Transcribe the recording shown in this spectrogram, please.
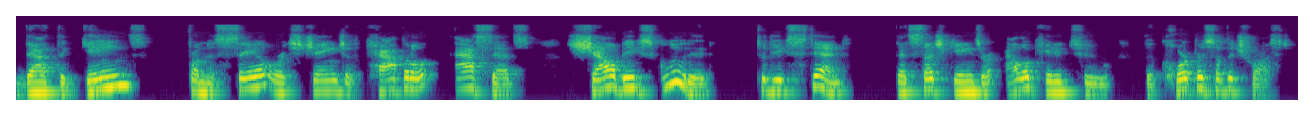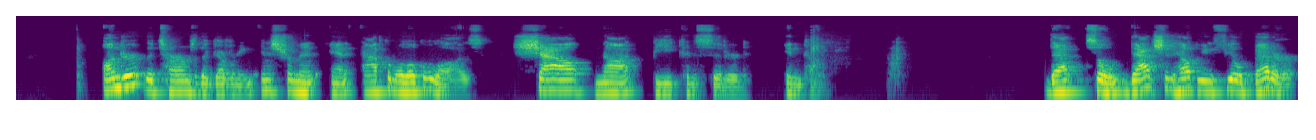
that the gains from the sale or exchange of capital assets shall be excluded to the extent that such gains are allocated to the corpus of the trust under the terms of the governing instrument and applicable local laws shall not be considered income. That so that should help you feel better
